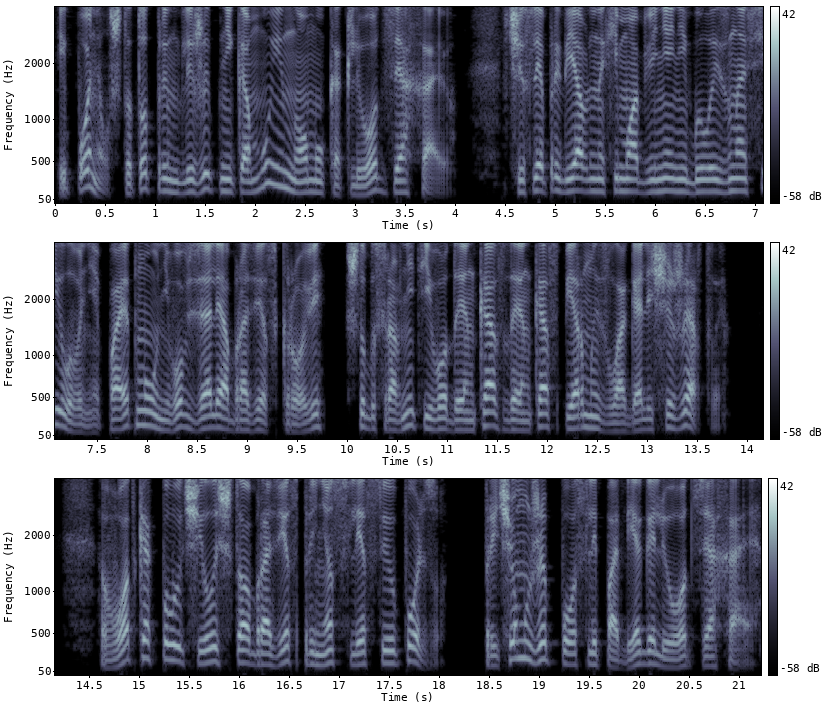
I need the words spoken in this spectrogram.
и понял, что тот принадлежит никому иному, как Люот Зяхаю. В числе предъявленных ему обвинений было изнасилование, поэтому у него взяли образец крови чтобы сравнить его ДНК с ДНК спермы из влагалища жертвы. Вот как получилось, что образец принес следствию пользу, причем уже после побега Люот Цяхая.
